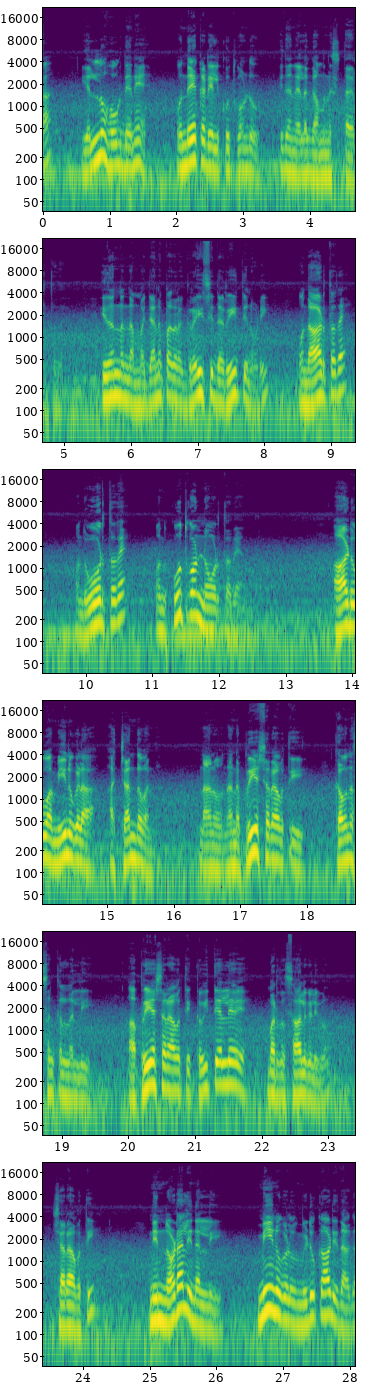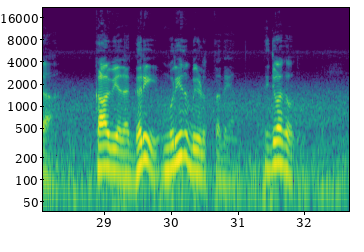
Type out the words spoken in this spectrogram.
ಎಲ್ಲೂ ಹೋಗ್ದೇನೆ ಒಂದೇ ಕಡೆಯಲ್ಲಿ ಕೂತ್ಕೊಂಡು ಇದನ್ನೆಲ್ಲ ಗಮನಿಸ್ತಾ ಇರ್ತದೆ. ಇದನ್ನು ನಮ್ಮ ಜನಪದರ ಗ್ರಹಿಸಿದ ರೀತಿ ನೋಡಿ, ಒಂದು ಆಡ್ತದೆ, ಒಂದು ಓಡ್ತದೆ ಒಂದು ಕೂತ್ಕೊಂಡು ನೋಡ್ತದೆ ಅಂತ. ಆಡುವ ಮೀನುಗಳ ಆ ಚಂದವನ್ನು ನಾನು ನನ್ನ ಪ್ರಿಯ ಶರಾವತಿ ಕವನ ಸಂಕಲನಲ್ಲಿ ಆ ಪ್ರಿಯ ಶರಾವತಿ ಕವಿತೆಯಲ್ಲೇ ಬರೆದ ಸಾಲುಗಳಿವು. ಶರಾವತಿ, ನಿನ್ನೊಡಲಿನಲ್ಲಿ ಮೀನುಗಳು ಮಿಡುಕಾಡಿದಾಗ ಕಾವ್ಯದ ಗರಿ ಮುರಿದು ಬೀಳುತ್ತದೆ ಅಂತ. ನಿಜವಾಗ ಹೌದು.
